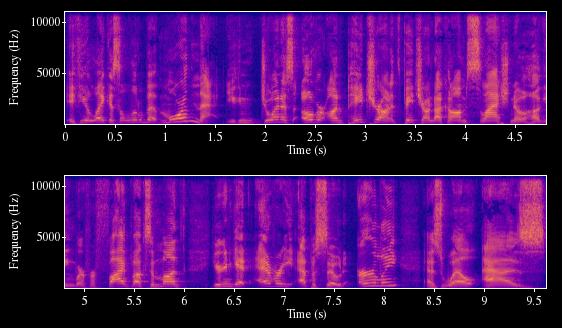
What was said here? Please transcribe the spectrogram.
If you like us a little bit more than that, you can join us over on Patreon. It's patreon.com slash no hugging, where for five bucks a month, you're going to get every episode early, as well as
